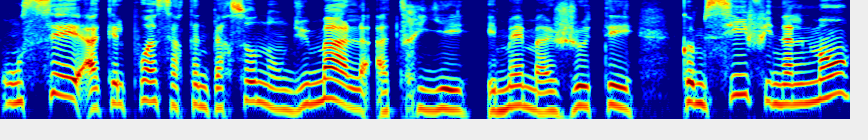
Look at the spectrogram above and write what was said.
on sait à quel point certaines personnes ont du mal à trier et même à jeter, comme si finalement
